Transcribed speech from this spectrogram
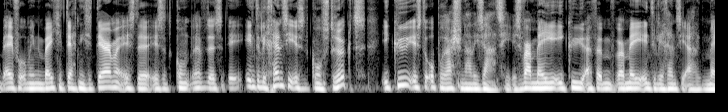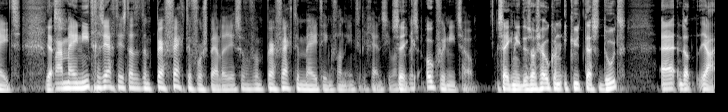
even om in een beetje technische termen, is, de, is het dus intelligentie is het construct. IQ is de operationalisatie. Is waarmee je IQ, even, waarmee je intelligentie eigenlijk meet. Yes. Waarmee niet gezegd is dat het een perfecte voorspeller is of een perfecte meting van intelligentie. Want Zeker. dat is ook weer niet zo. Zeker niet. Dus als je ook een IQ-test doet, eh, dat, ja,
